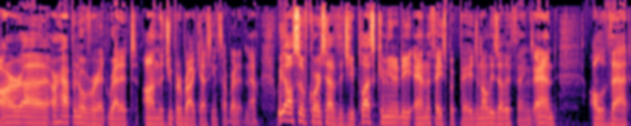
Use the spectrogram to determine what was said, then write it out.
are uh, are happening over at Reddit on the Jupiter Broadcasting subreddit now. We also, of course, have the G Plus community and the Facebook page and all these other things and all of that.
